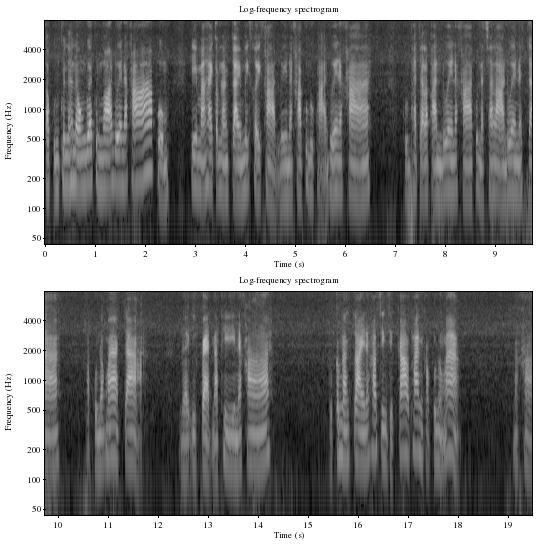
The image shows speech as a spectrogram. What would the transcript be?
ขอบคุณคุณธนงด้วยคุณง้อด้วยนะคะ ผมที่มาให้กำลังใจไม่เคยขาดเลยนะคะ คุณบุภาด้วยนะคะ คุณพัชรพันธ์ด้วยนะคะ คุณอัชราด้วยนะจ๊ะขอบคุณมากๆจ้าเหลืออีกแปดนาทีนะคะ ทุกกำลังใจนะคะ 49 ท่านขอบคุณมากๆนะคะ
